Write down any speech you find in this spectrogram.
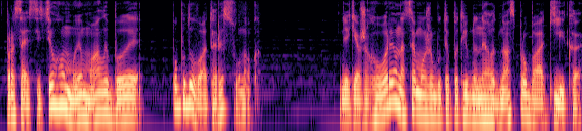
В процесі цього ми мали би побудувати рисунок. Як я вже говорив, на це може бути потрібно не одна спроба, а кілька.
